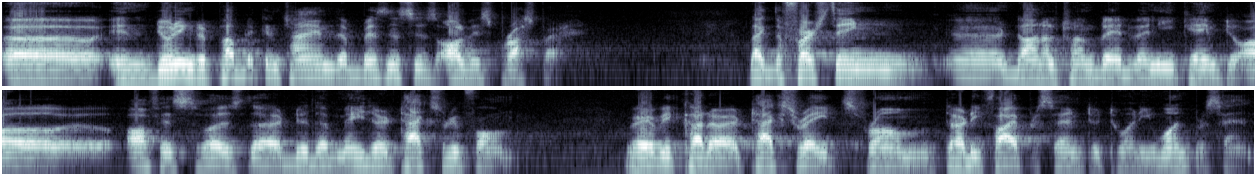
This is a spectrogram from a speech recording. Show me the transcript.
uh, in during Republican time, the businesses always prosper. Like the first thing uh, Donald Trump did when he came to uh, office was the, do the major tax reform, where we cut our tax rates from 35% to 21%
